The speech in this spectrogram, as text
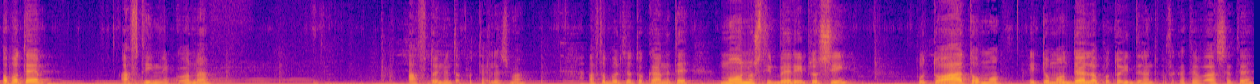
Οπότε, αυτή είναι η εικόνα. Αυτό είναι το αποτέλεσμα. Αυτό μπορείτε να το κάνετε μόνο στην περίπτωση που το άτομο ή το μοντέλο από το ίντερνετ που θα κατεβάσετε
